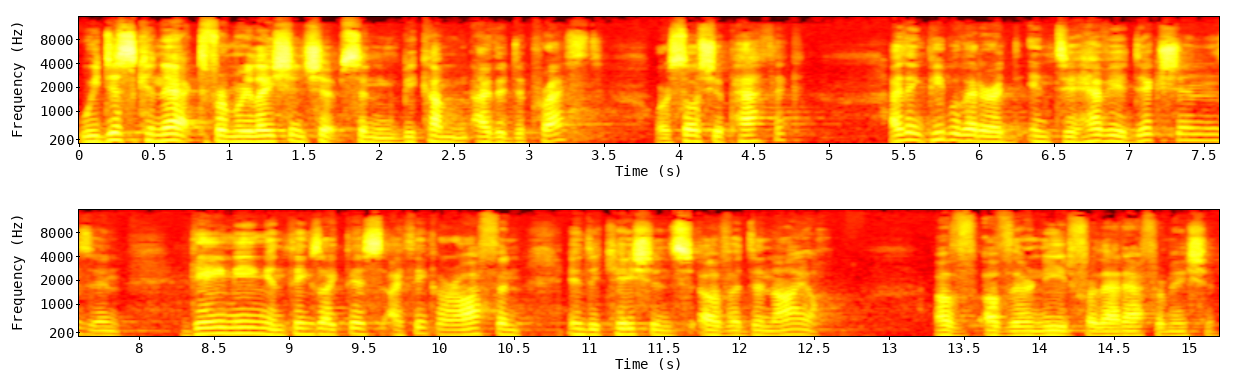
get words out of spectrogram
we disconnect from relationships and become either depressed or sociopathic. I think people that are into heavy addictions and gaming and things like this, I think are often indications of a denial of, of their need for that affirmation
